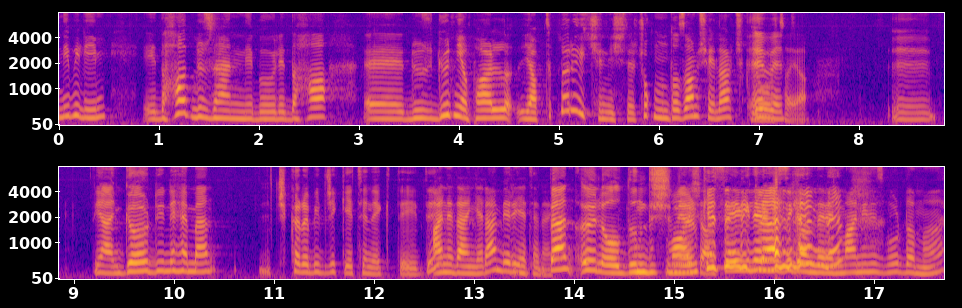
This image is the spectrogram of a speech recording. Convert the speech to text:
ne bileyim e, daha düzenli böyle daha e, düzgün yapar yaptıkları için işte çok muntazam şeyler çıkıyor Evet. ortaya. E, yani gördüğünü hemen çıkarabilecek yetenekteydi. Anneden gelen bir yetenek. Ben öyle olduğunu düşünüyorum. Maşallah. Kesinlikle Sevgilerimizi gönderelim. Anneniz burada mı?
